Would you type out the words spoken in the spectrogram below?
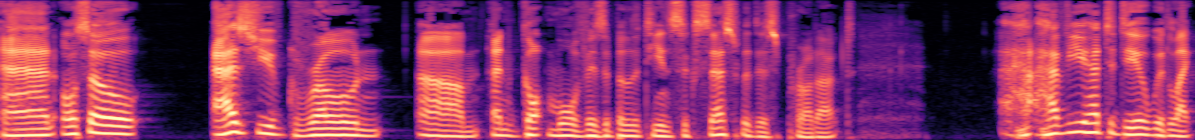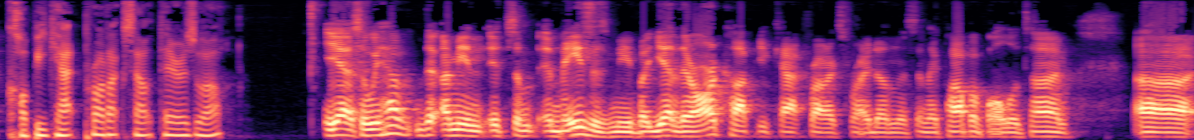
And also, as you've grown um, and got more visibility and success with this product, have you had to deal with like copycat products out there as well? Yeah, so we have. I mean, it amazes me, but yeah, there are copycat products for iDoneThis, and they pop up all the time, uh,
